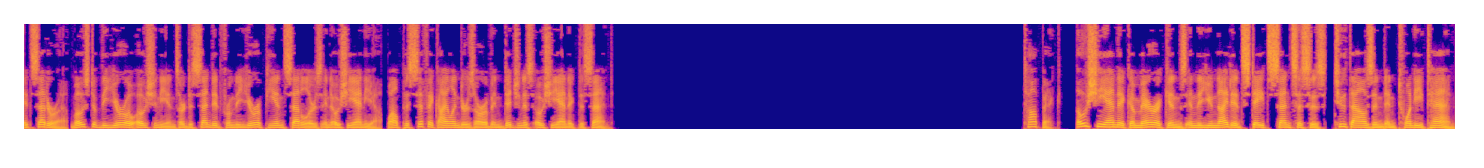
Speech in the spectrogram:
etc. Most of the Euro-Oceanians are descended from the European settlers in Oceania, while Pacific Islanders are of indigenous Oceanic descent. Oceanic Americans in the United States Censuses, 2000 and 2010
